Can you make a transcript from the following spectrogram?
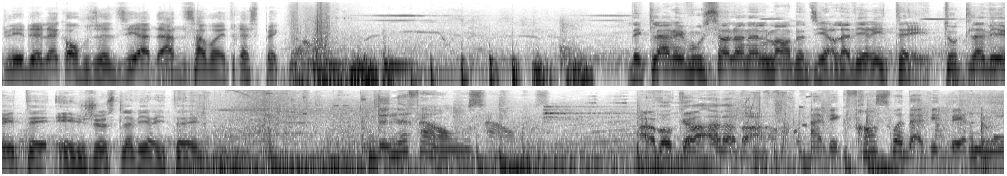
les délais qu'on vous a dit à date, ça va être respecté. Déclarez-vous solennellement de dire la vérité, toute la vérité et juste la vérité. De 9 à 11. Avocat à la barre. Avec François-David Bernier.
